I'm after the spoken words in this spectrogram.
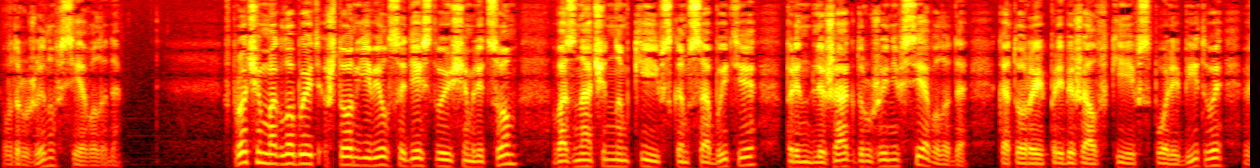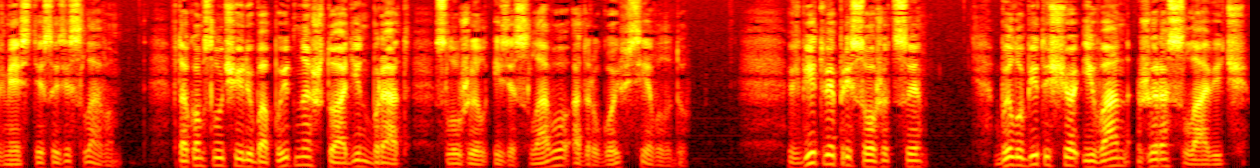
в дружину Всеволода. Впрочем, могло быть, что он явился действующим лицом в означенном киевском событии, принадлежа к дружине Всеволода, который прибежал в Киев с поля битвы вместе с Изяславом. В таком случае любопытно, что один брат служил Изяславу, а другой Всеволоду. В битве при Сожице был убит еще Иван Жирославич,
